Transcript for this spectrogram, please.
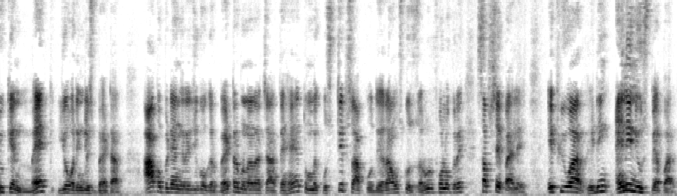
you can make your english better आप अपने अंग्रेजी को अगर बेटर बनाना चाहते हैं तो मैं कुछ टिप्स आपको दे रहा हूं उसको जरूर फॉलो करें सबसे पहले if you are reading any newspaper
